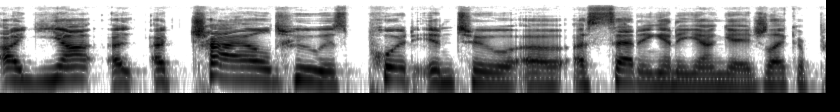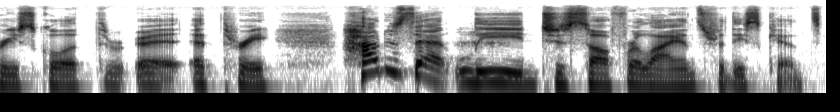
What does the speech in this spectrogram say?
a, young, a, a, child who is put into a, a, setting at a young age, like a preschool at, th- at three. How does that lead to self reliance for these kids?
